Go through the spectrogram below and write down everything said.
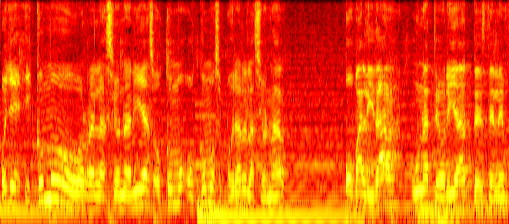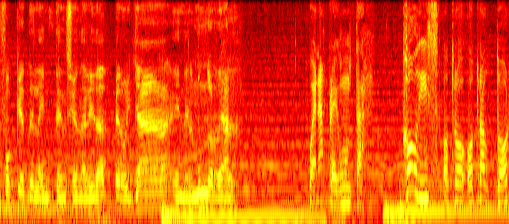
Oye, ¿y cómo relacionarías o cómo, o cómo se podría relacionar o validar una teoría desde el enfoque de la intencionalidad, pero ya en el mundo real? Buena pregunta. Hollis, otro, otro autor,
